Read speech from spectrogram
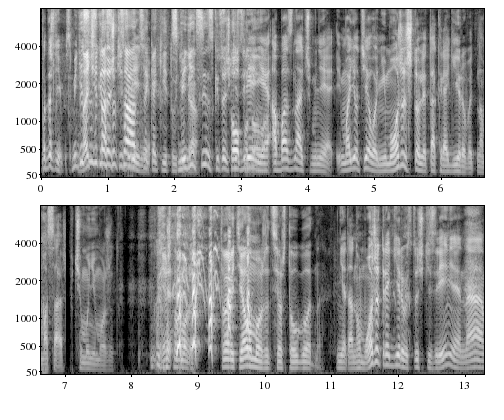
Подожди, с медицинской Значит, точки зрения, какие-то с медицинской точки Стопудово. зрения обозначь мне, и мое тело не может, что ли, так реагировать на массаж? Почему не может? Конечно, может. Твое тело может все что угодно. Нет, оно может реагировать с точки зрения на...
